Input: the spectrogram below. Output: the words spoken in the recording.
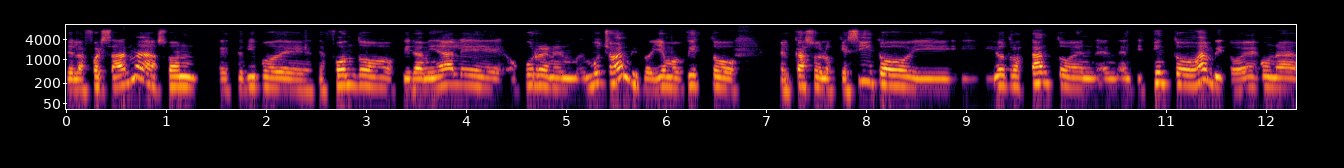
de las Fuerzas Armadas, son este tipo de, de fondos piramidales ocurren en, en muchos ámbitos y hemos visto el caso de los quesitos y, otros tantos en, en, en, distintos ámbitos. Es una,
